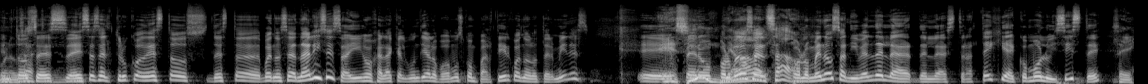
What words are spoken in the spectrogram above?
Entonces, ese es el truco de estos, de esta, bueno, ese análisis. Ahí ojalá que algún día lo podamos compartir cuando lo termines. Eh, eh, pero por, lo menos a, por lo menos a nivel de la, de la estrategia de cómo lo hiciste, sí.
